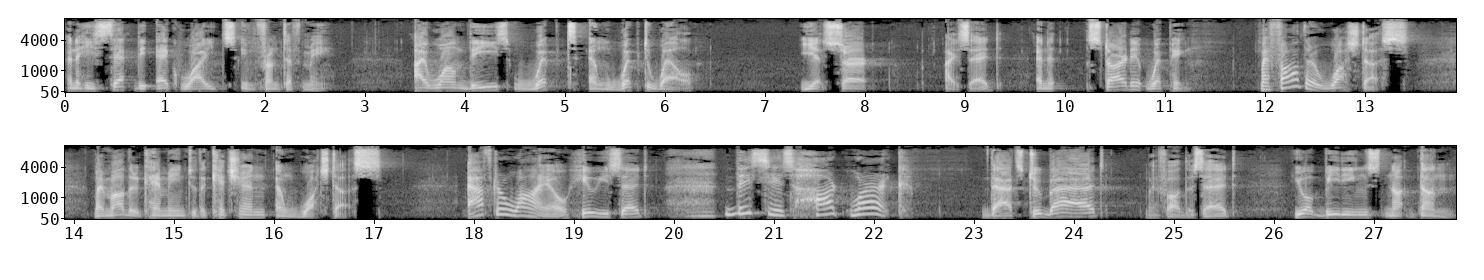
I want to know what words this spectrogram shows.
and he set the egg whites in front of me. I want these whipped and whipped well. Yes, sir, I said, and started whipping. My father watched us. My mother came into the kitchen and watched us. After a while, Huey said, This is hard work. That's too bad, my father said. Your beating's not done.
